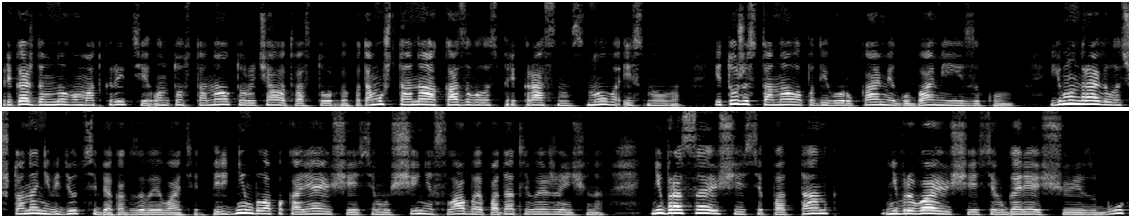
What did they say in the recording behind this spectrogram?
При каждом новом открытии он то стонал, то рычал от восторга, потому что она оказывалась прекрасна снова и снова, и тоже стонала под его руками, губами и языком. Ему нравилось, что она не ведет себя как завоеватель. Перед ним была покоряющаяся мужчине слабая, податливая женщина, не бросающаяся под танк, не врывающаяся в горящую избу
